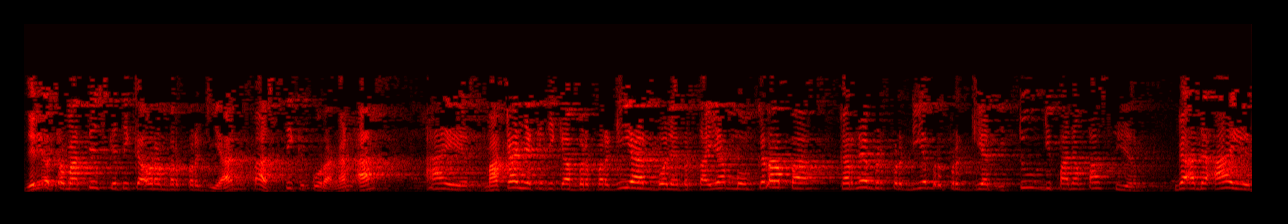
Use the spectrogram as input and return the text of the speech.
Jadi otomatis ketika orang berpergian pasti kekurangan ah, air. Makanya ketika berpergian boleh bertayamum. Kenapa? Karena berpergian berpergian itu di padang pasir. Gak ada air,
